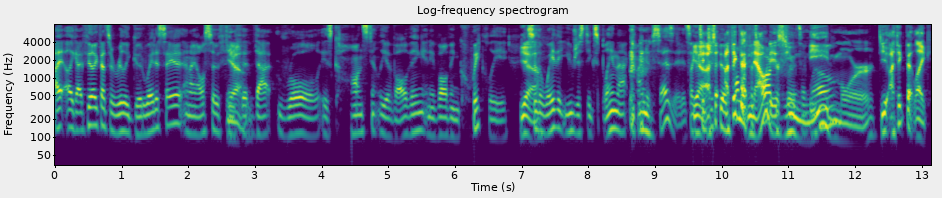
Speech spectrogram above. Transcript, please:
I like I feel like that's a really good way to say it and I also think Yeah. that that role is constantly evolving and evolving quickly. Yeah. So the way that you just explain that kind of says it. It's like yeah, to I, just thi- be like, I think "Oh, I'm that nowadays you like, need well, more. you- I think that like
